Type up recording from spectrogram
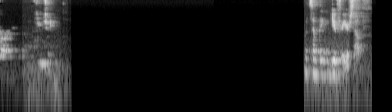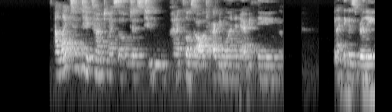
far future. What's something you do for yourself? I like to take time to myself just to kind of close off everyone and everything. I think it's really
